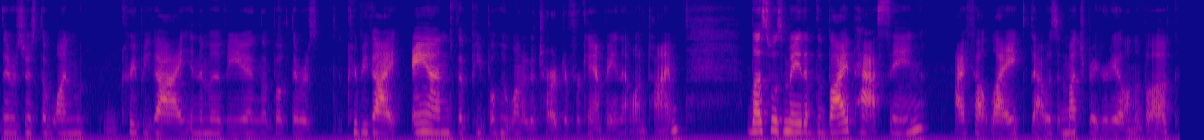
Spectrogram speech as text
there was just the one creepy guy in the movie. In the book, there was creepy guy and the people who wanted to charge her for camping that one time. Less was made of the bypassing. I felt like that was a much bigger deal in the book.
